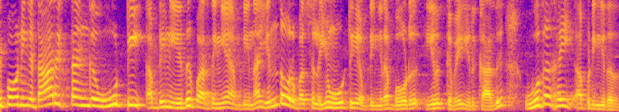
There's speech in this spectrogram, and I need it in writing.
இப்போ நீங்கள் டைரெக்டாக இங்கே ஊட்டி அப்படின்னு எதிர்பார்த்தீங்க அப்படின்னா எந்த ஒரு பஸ்ஸுலையும் ஊட்டி அப்படிங்கிற போர்டு இருக்கவே இருக்காது. உதகை அப்படிங்கிறது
